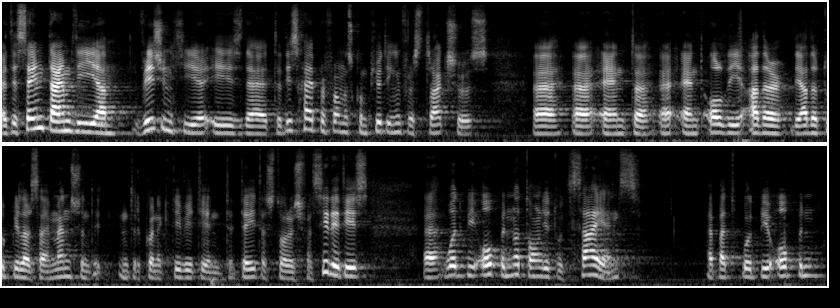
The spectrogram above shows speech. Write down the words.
At the same time, the um, vision here is that these high-performance computing infrastructures uh, uh, and, uh, and all the other, the other two pillars I mentioned, interconnectivity and data storage facilities, would be open not only to science, but would be open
